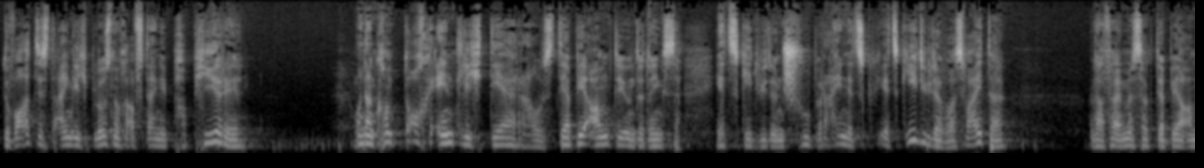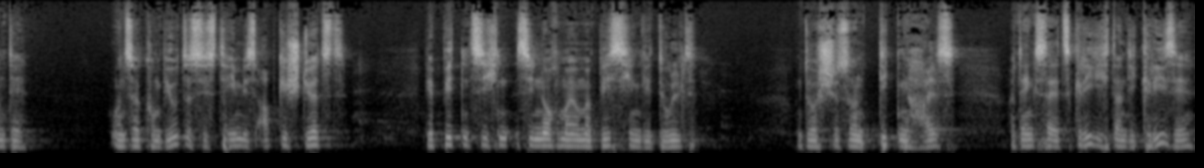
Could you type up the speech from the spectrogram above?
du wartest eigentlich bloß noch auf deine Papiere Und dann kommt doch endlich der raus, der Beamte, und du denkst, jetzt geht wieder ein Schub rein, jetzt, jetzt geht wieder was weiter. Und auf einmal sagt der Beamte, unser Computersystem ist abgestürzt. Wir bitten Sie nochmal um ein bisschen Geduld. Und du hast schon so einen dicken Hals. Und denkst, jetzt kriege ich dann die Krise.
